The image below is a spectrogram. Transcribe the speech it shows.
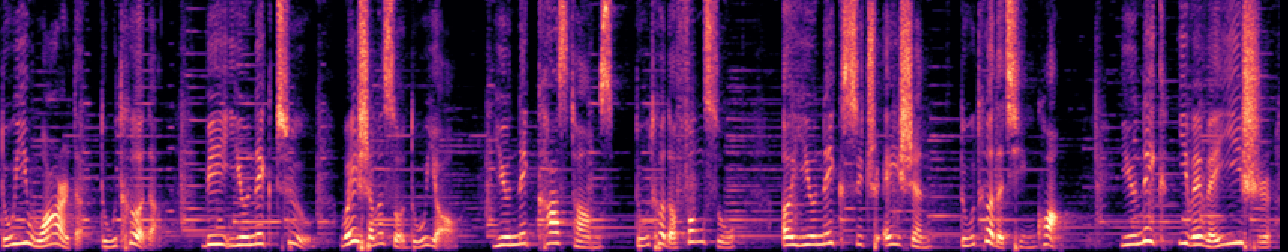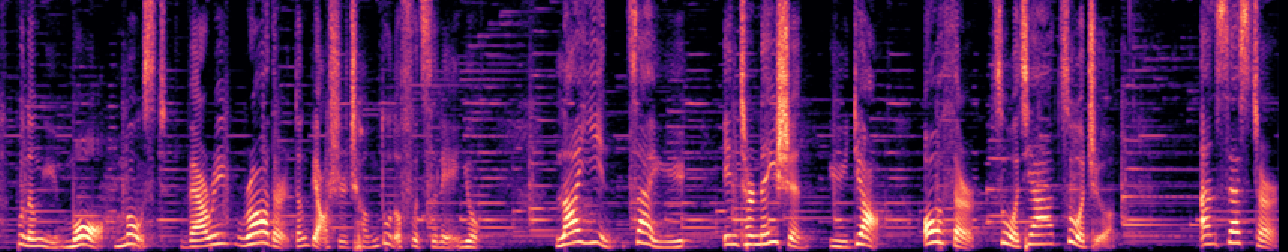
独一无二的独特的。Be unique to 为什么所独有。Unique customs 独特的风俗。A unique situation 独特的情况。 Unique 意为唯一时，不能与 more、most、very、rather 等表示程度的副词连用。Lie in 在于 intonation 语调，author 作家作者，ancestor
